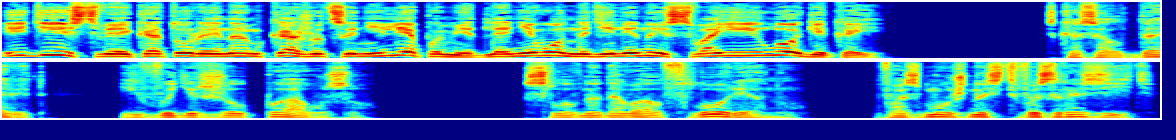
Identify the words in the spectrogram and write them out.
и действия, которые нам кажутся нелепыми, для него наделены своей логикой, — сказал Давид и выдержал паузу, словно давал Флориану возможность возразить.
